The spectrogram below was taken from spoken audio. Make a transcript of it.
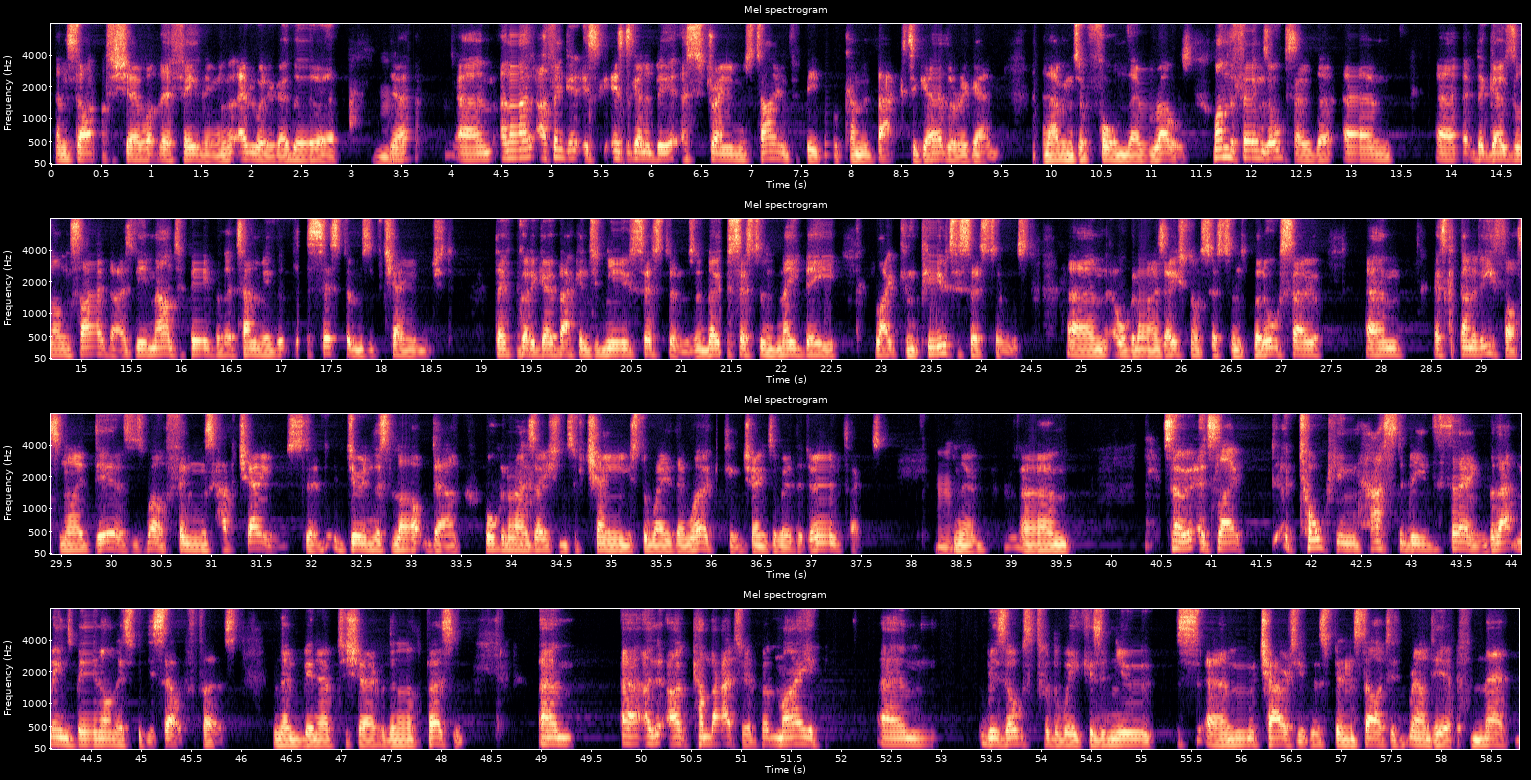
and start to share what they're feeling and everybody will go mm. yeah um, and I, I, think it's, it's going to be a strange time for people coming back together again and having to form their roles. One of the things also that um, uh, that goes alongside that is the amount of people that are telling me that the systems have changed. They've got to go back into new systems, and those systems may be like computer systems, um, organizational systems, but also um, it's kind of ethos and ideas as well. Things have changed so during this lockdown. Organisations have changed the way they're working, changed the way they're doing things. Mm. You know, um, so it's like uh, talking has to be the thing, but that means being honest with yourself first, and then being able to share it with another person. Um, uh, I, will come back to it, but my um, results for the week is a new um, charity that's been started around here for men,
